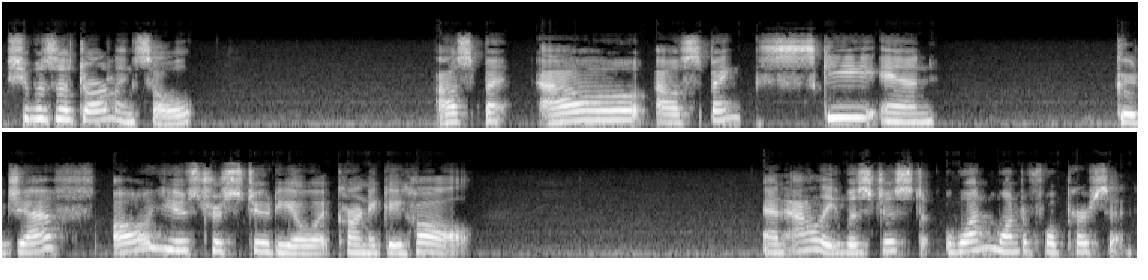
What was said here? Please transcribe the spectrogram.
she was a darling soul, Alsp- Al- Alspansky and Gurdjieff all used her studio at Carnegie Hall. And Allie was just one wonderful person.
